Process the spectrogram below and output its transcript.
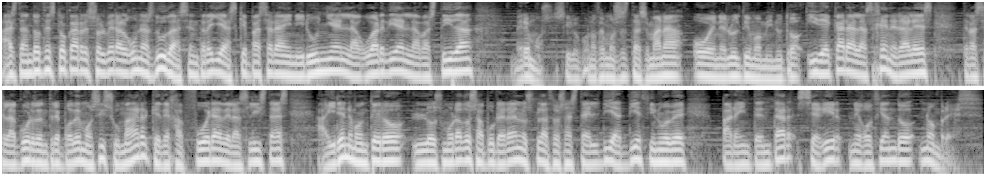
Hasta entonces toca resolver algunas dudas, entre ellas qué pasará en Iruña, en La Guardia, en La Bastida, Veremos si lo conocemos esta semana o en el último minuto. Y de cara a las generales, tras el acuerdo entre Podemos y Sumar, que deja fuera de las listas a Irene Montero, los morados apurarán los plazos hasta el día 19 para intentar seguir negociando nombres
